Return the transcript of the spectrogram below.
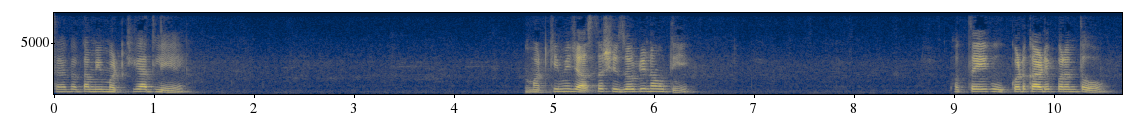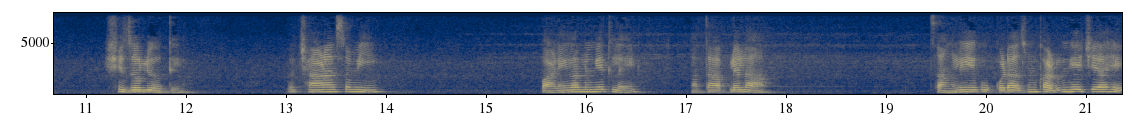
त्यात आता मी मटकी घातली आहे. मटकी मी जास्त शिजवली नव्हती. फक्त एक उकड काढेपर्यंत शिजवली होती. तर छान असं मी पाणी घालून घेतलं आहे आता आपल्याला चांगली एक उकड अजून काढून घ्यायची आहे.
